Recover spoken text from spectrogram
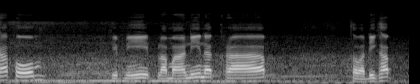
ครับผม คลิปนี้ประมาณนี้นะครับ สวัสดีครับ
